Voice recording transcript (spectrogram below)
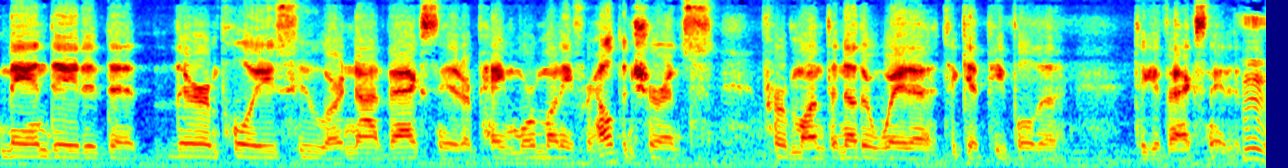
mandated that their employees who are not vaccinated are paying more money for health insurance per month. Another way to, to get people to to get vaccinated. Hmm.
